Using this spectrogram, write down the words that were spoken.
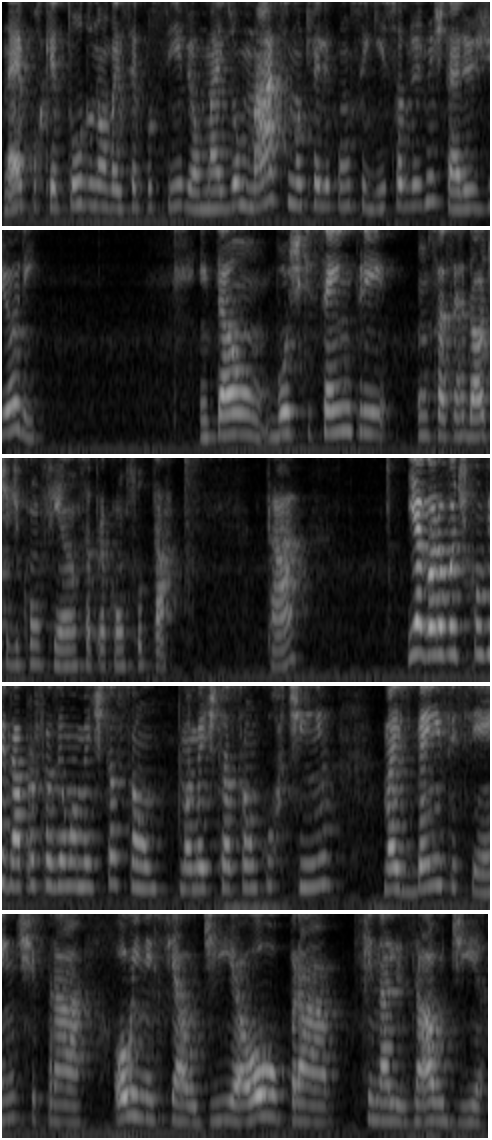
né? Porque tudo não vai ser possível, mas o máximo que ele conseguir sobre os mistérios de Ori. Então, busque sempre um sacerdote de confiança para consultar, tá? E agora eu vou te convidar para fazer uma meditação, uma meditação curtinha, mas bem eficiente para ou iniciar o dia ou para finalizar o dia.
